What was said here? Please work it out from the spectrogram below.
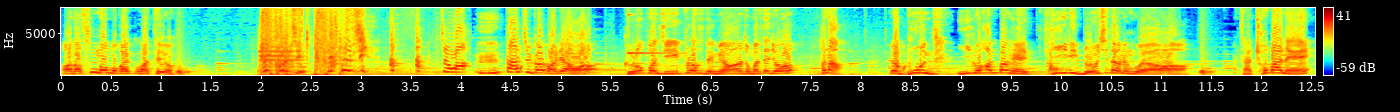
아 나 숨 넘어갈 것 같아요. 핵펀치! 핵펀치! 좋아. 다 죽어버려. 그로펀치 플러스 되면 정말 세죠? 하나 야 뭔 이거 한 방에 딜이 몇이다는 거야? 자 초반에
